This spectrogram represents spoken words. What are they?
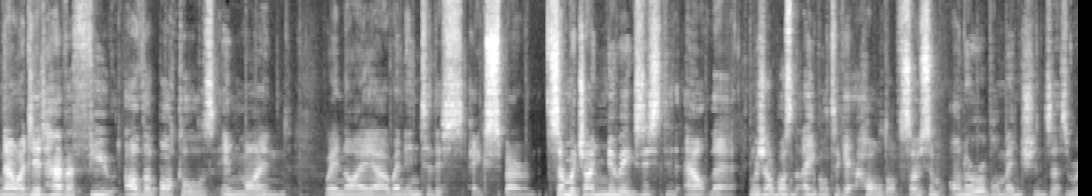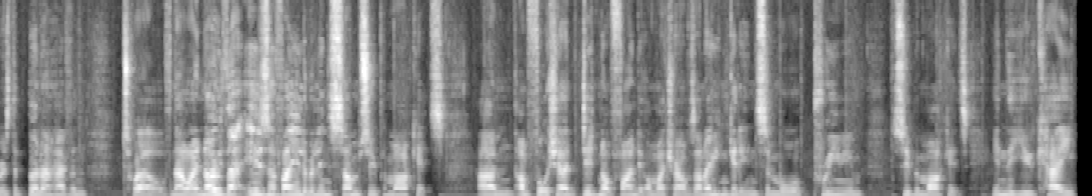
Now I did have a few other bottles in mind when I uh, went into this experiment. Some which I knew existed out there, which I wasn't able to get hold of. So some honourable mentions as well as the Bunnahabhain 12. Now I know that is available in some supermarkets. Um, unfortunately, I did not find it on my travels. I know you can get it in some more premium supermarkets in the UK,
